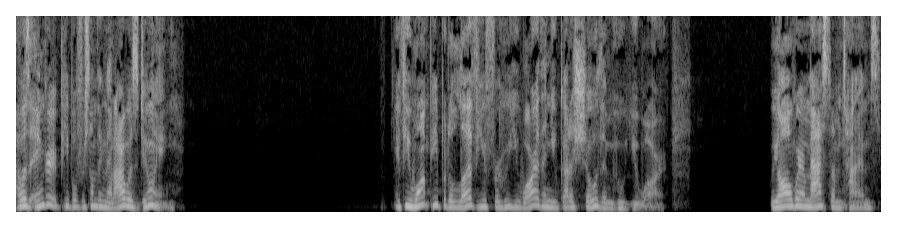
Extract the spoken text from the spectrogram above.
I was angry at people for something that I was doing. If you want people to love you for who you are, then you've got to show them who you are. We all wear masks sometimes,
